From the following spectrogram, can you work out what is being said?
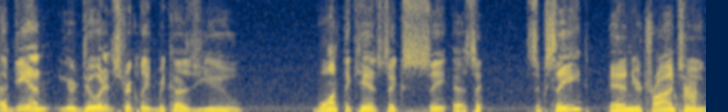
again, you're doing it strictly because you want the kids to succeed, uh, su- succeed, and you're trying to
